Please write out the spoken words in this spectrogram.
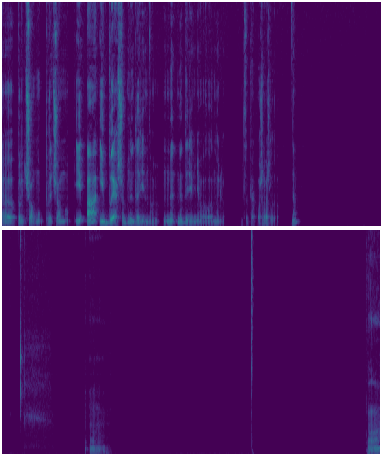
Е, Причому, причому і А, і Б, щоб не дорівнювало нулю. Це також важливо. Да? Е. А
